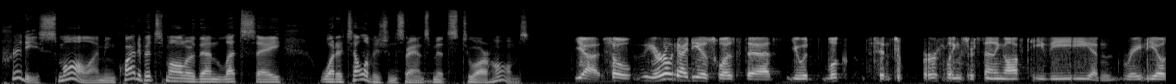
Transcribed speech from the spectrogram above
pretty small. I mean, quite a bit smaller than, let's say, what a television transmits to our homes. Yeah, so the early ideas was that you would look, since Earthlings are sending off TV and radio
